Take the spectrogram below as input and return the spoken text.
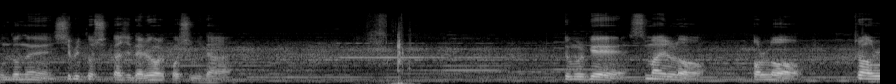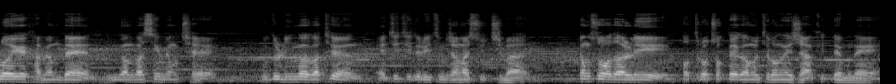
온도는 11도씨까지 내려갈 것입니다. 드물게 Smiler, 벌러, Prowler에게 감염된 인간과 생명체, 우들링과 같은 entity들이 등장할 수 있지만 평소와 달리 겉으로 적대감을 드러내지 않기 때문에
